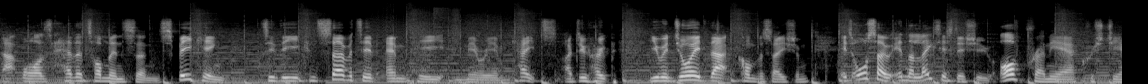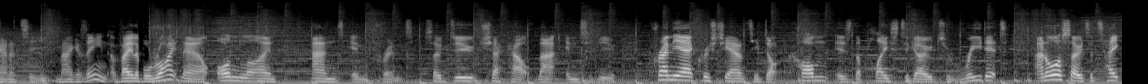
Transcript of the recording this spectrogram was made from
That was Heather Tomlinson speaking to the Conservative MP Miriam Cates. I do hope you enjoyed that conversation. It's also in the latest issue of Premier Christianity magazine, available right now online and in print. So do check out that interview. PremierChristianity.com is the place to go to read it and also to take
